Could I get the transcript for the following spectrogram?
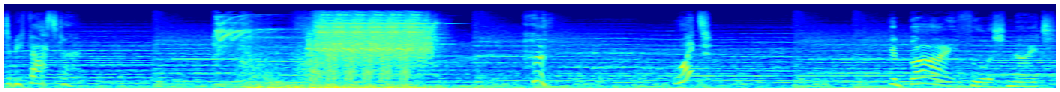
More. I have to be faster. what? Goodbye, foolish knight.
